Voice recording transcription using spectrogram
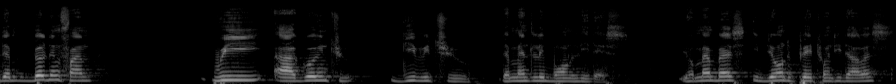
the building fund, we are going to give it to the mentally born leaders. Your members, if they want to pay $20,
